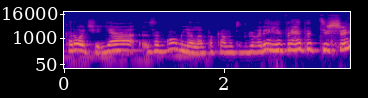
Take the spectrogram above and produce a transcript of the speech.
Короче, я загуглила, пока мы тут говорили про этот тишей.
